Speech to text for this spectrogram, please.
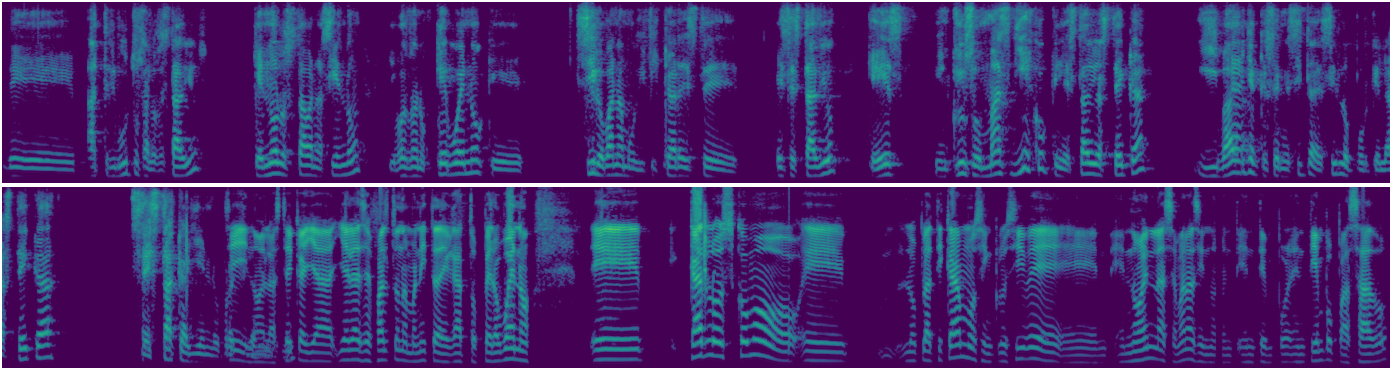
de atributos a los estadios que no lo estaban haciendo. Y pues bueno, qué bueno que sí lo van a modificar este, este estadio, que es incluso más viejo que el Estadio Azteca. Y vaya que se necesita decirlo, porque el Azteca se está cayendo. Sí, no, el Azteca ya, ya le hace falta una manita de gato. Pero bueno, eh, Carlos, ¿cómo eh, lo platicamos inclusive no en la semana, sino en, en, tiempo, en tiempo pasado,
